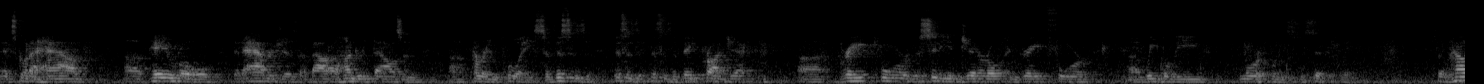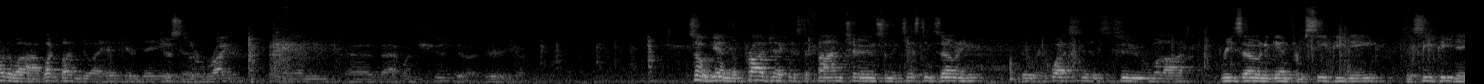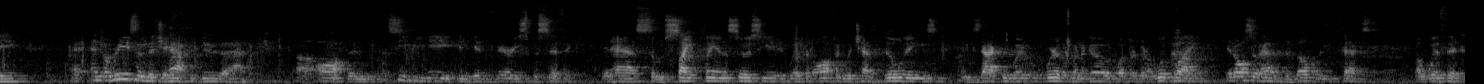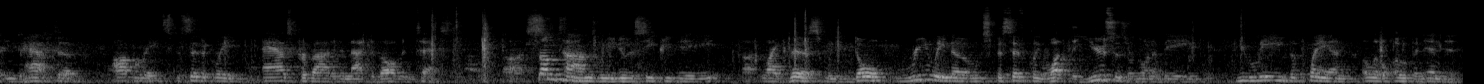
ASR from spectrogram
and it's gonna have uh, payroll that averages about a hundred thousand uh, per employee. So this is, this is, this is a big project, uh, great for the city in general and great for, uh, we believe, Northland specifically. So how do I, what button do I hit here, Dave? Just the right, and, uh, that one should do it, there you go. So again, the project is to fine tune some existing zoning. The request is to uh, rezone again from CPD to CPD. And the reason that you have to do that, uh, often, CPD can get very specific. It has some site plan associated with it often, which has buildings, and exactly where, where they're gonna go and what they're gonna look like. It also has development text uh, with it, and you have to operate specifically as provided in that development text. Uh, Sometimes when you do a CPD uh, like this, when you don't really know specifically what the uses are gonna be, you leave the plan a little open-ended.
